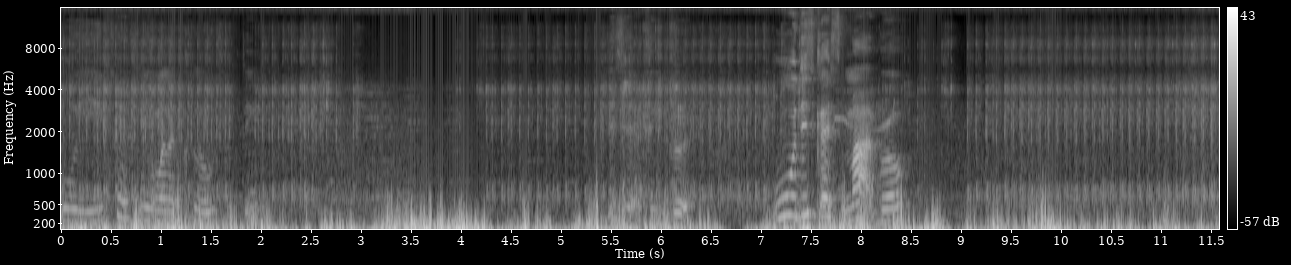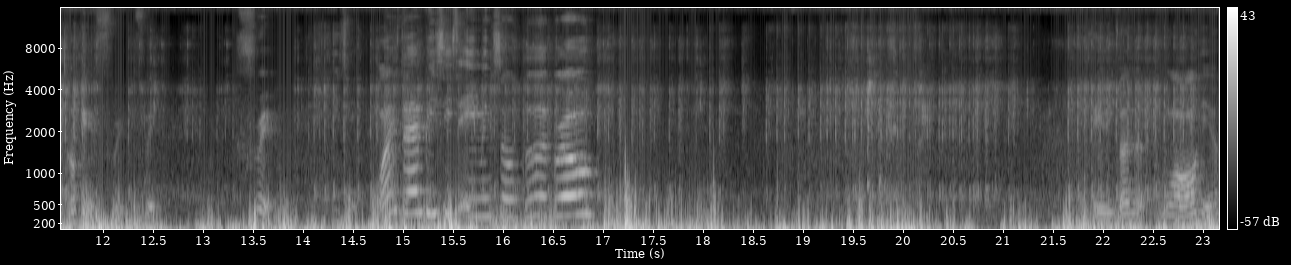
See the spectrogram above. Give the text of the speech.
Oh, you can't really want to close the thing. guy's mad, bro. Okay, frick, frick, frick. Why is the NPCs aiming so good, bro? Okay, we got a wall here.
